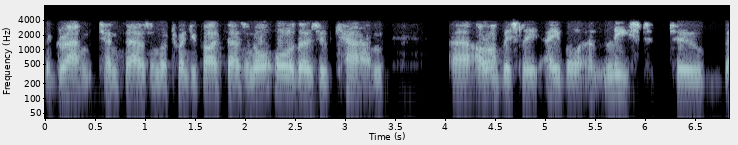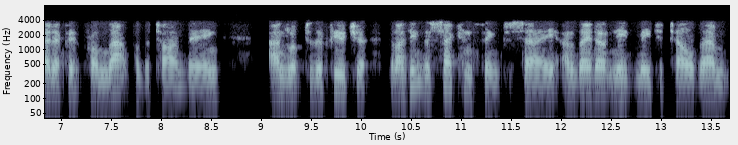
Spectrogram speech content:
the grant, 10,000 or 25,000, all, all, of those who can uh, are obviously able at least to benefit from that for the time being and look to the future. But I think the second thing to say, and they don't need me to tell them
